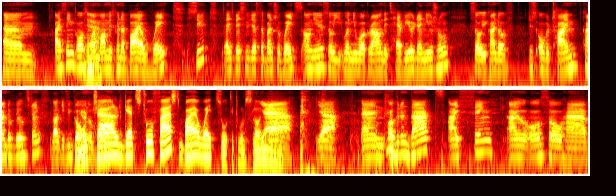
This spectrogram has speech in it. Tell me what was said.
Um, I think also my mom is gonna buy a weight suit that is basically just a bunch of weights on you. So you, when you walk around, it's heavier than usual. So you kind of just over time kind of build strength. Like if you go when on a your walk, child gets too fast, buy a weight suit. It will slow him down. yeah, yeah. And other than that, I think I also have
